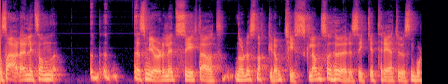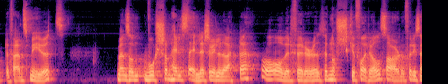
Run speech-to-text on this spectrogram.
Og så er det litt sånn det som gjør det litt sykt, er at når du snakker om Tyskland, så høres ikke 3000 bortefans mye ut. Men sånn, hvor som helst ellers ville det vært det. Og overfører du til norske forhold, så har du f.eks.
